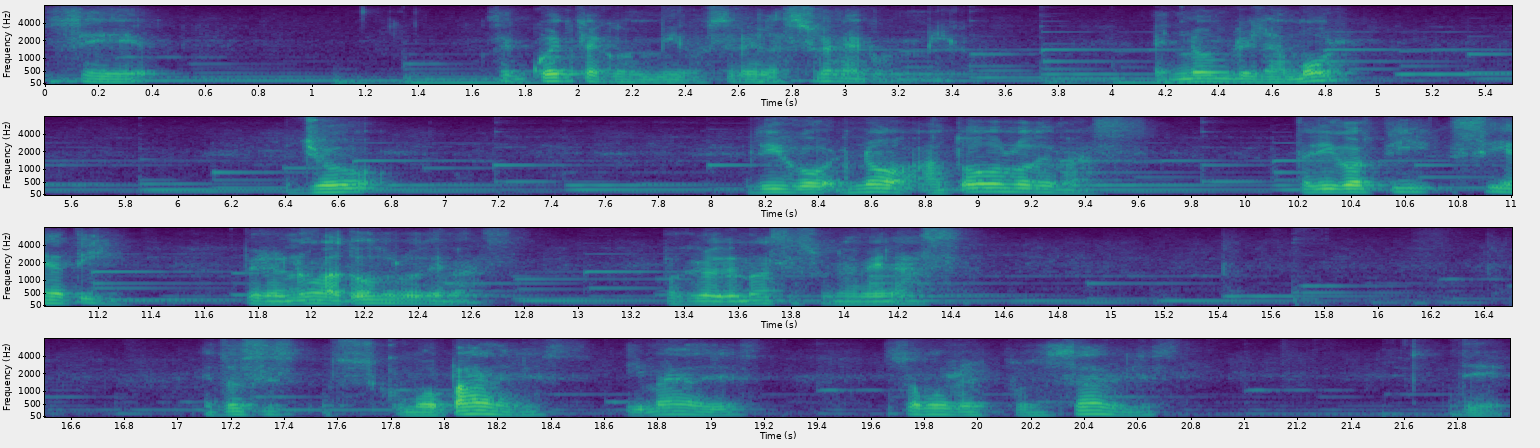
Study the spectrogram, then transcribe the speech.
Se, se encuentra conmigo, se relaciona conmigo. En nombre del amor, yo digo no a todo lo demás. Te digo a ti, sí a ti, pero no a todo lo demás, porque lo demás es una amenaza. Entonces, como padres y madres, somos responsables de,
